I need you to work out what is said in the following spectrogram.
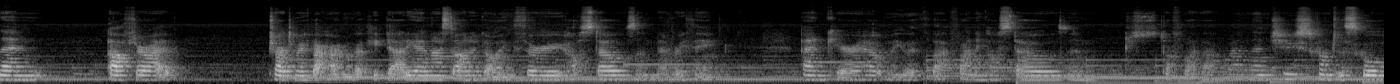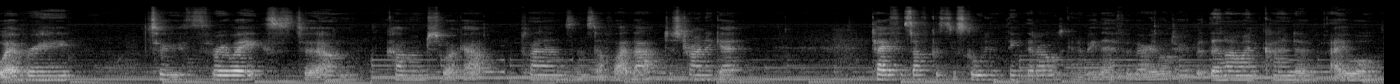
And then after I tried to move back home, I got kicked out again. I started going through hostels and everything. And Kira helped me with like finding hostels and stuff like that. And then she used to come to the school every two, three weeks to um, come and just work out plans and stuff like that. Just trying to get TAFE and stuff because the school didn't think that I was going to be there for very long. But then I went kind of AWOL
